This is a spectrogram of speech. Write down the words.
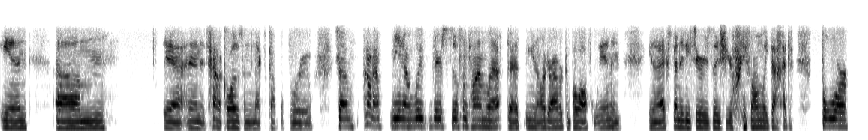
in. Um, yeah, and it's kind of close in the next couple through. So I don't know. You know, we there's still some time left that you know a driver can pull off a win, and you know Xfinity Series this year we've only got four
